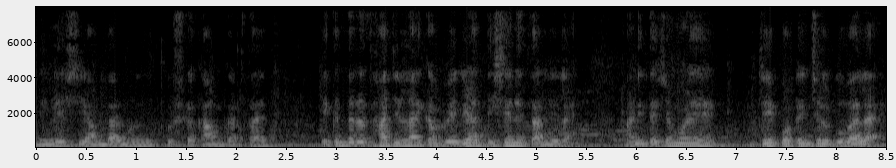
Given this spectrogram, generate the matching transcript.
निलेशजी आमदार म्हणून उत्कृष्ट काम करतायत. एकंदरच हा जिल्हा एका वेगळ्या दिशेने चाललेला आहे. आणि त्याच्यामुळे जे पोटेन्शियल गोव्याला आहे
